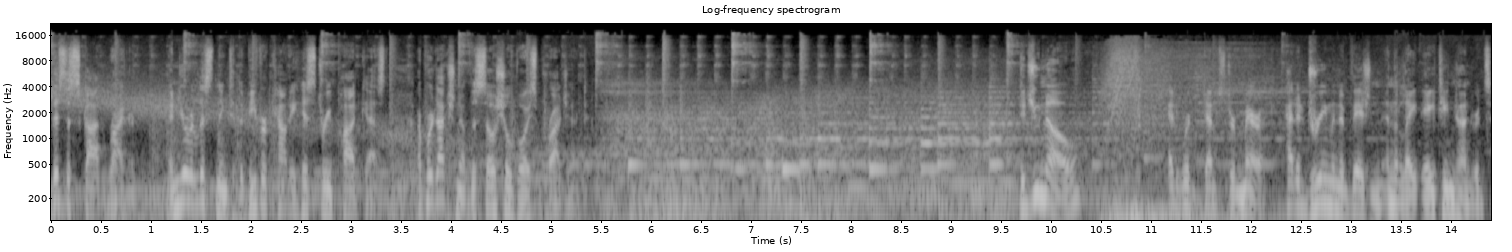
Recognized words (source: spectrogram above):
This is Scott Reiner, and you're listening to the Beaver County History Podcast, a production of the Social Voice Project. Did you know Edward Dempster Merrick had a dream and a vision in the late 1800s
